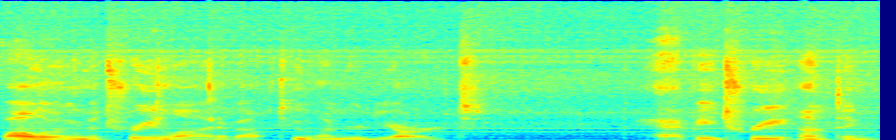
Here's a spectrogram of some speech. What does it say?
following the tree line about 200 yards. Happy tree hunting!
